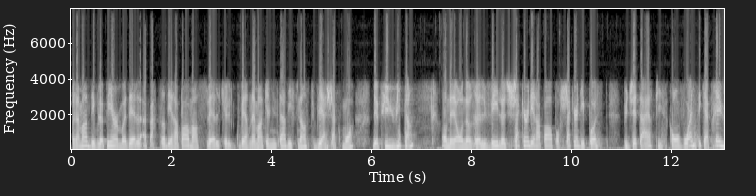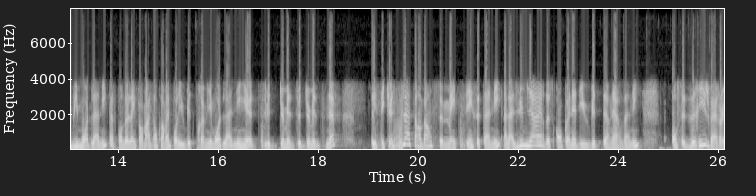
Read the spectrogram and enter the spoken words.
vraiment développé un modèle à partir des rapports mensuels que le gouvernement, que le ministère des Finances publie à chaque mois depuis huit ans. On a, on a relevé là, chacun des rapports pour chacun des postes budgétaires. Puis ce qu'on voit, c'est qu'après huit mois de l'année, parce qu'on a l'information quand même pour les huit premiers mois de l'année 2018-2019, euh, et c'est que si la tendance se maintient cette année, à la lumière de ce qu'on connaît des huit dernières années, on se dirige vers un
